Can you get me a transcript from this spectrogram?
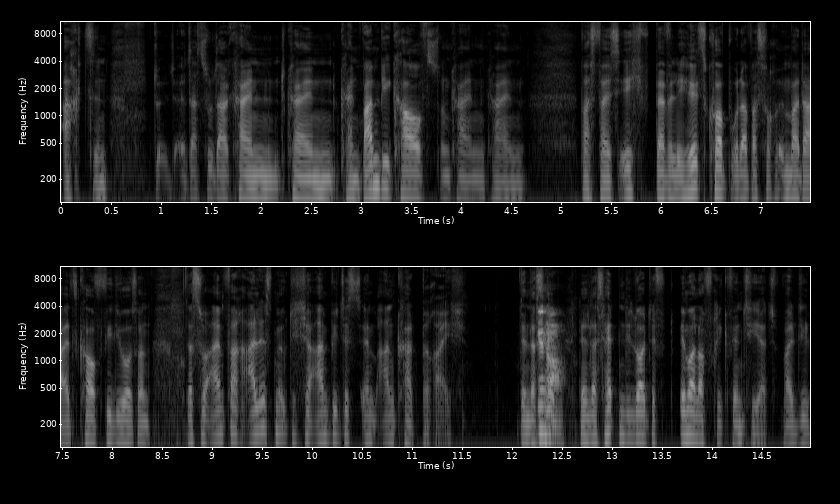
18? Dass du da kein, kein, kein Bambi kaufst und kein, kein, was weiß ich, Beverly Hills Cop oder was auch immer da als Kaufvideo, sondern dass du einfach alles Mögliche anbietest im Uncut-Bereich. Denn das, genau. hätten, denn das hätten die Leute immer noch frequentiert, weil die,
